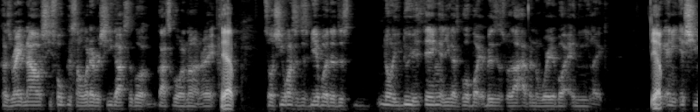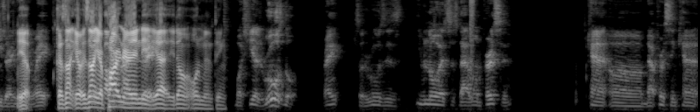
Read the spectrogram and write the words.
because right now she's focused on whatever she got to go got going on, right? Yep. So she wants to just be able to just you know you do your thing and you guys go about your business without having to worry about any like Yep. like, any issues or anything, Yep. right? Because not your it's not your partner in there. right? Yeah, you don't own them anything. But she has rules though, right? So the rules is even though it's just that one person, can't um that person can't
